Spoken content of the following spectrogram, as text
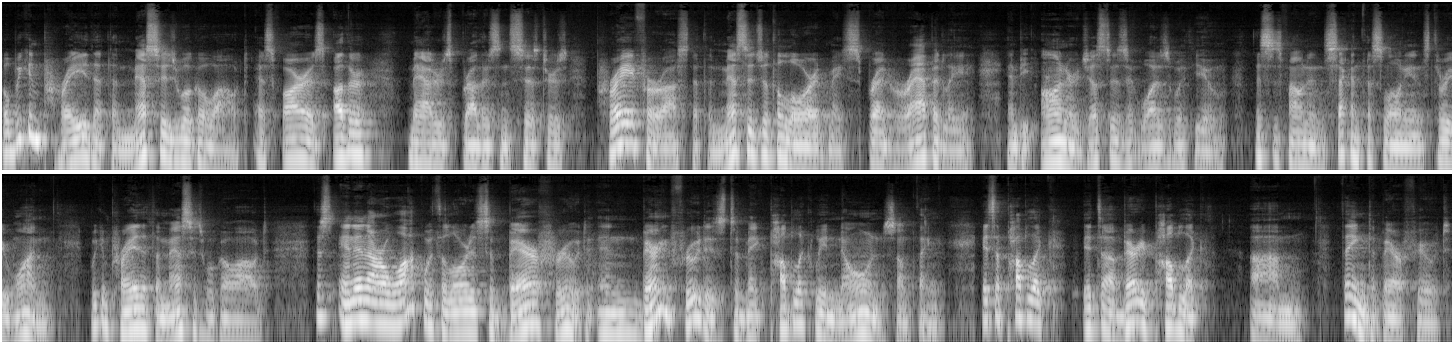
But we can pray that the message will go out. As far as other matters, brothers and sisters, pray for us that the message of the Lord may spread rapidly and be honored just as it was with you. This is found in 2 Thessalonians 3 1 we can pray that the message will go out. This, and in our walk with the Lord is to bear fruit. And bearing fruit is to make publicly known something. It's a public, it's a very public um, thing to bear fruit.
